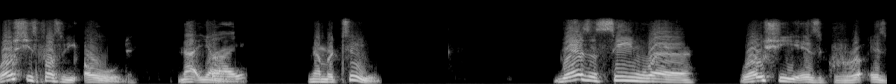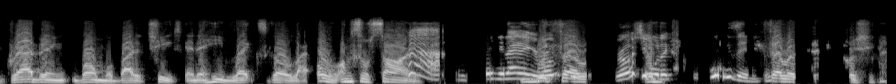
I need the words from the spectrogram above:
Roshi's supposed to be old, not young. Right. Number two, there's a scene where Roshi is gr- is grabbing Bulma by the cheeks, and then he lets go, like, "Oh, I'm so sorry." Ah, nigga, that ain't Roshi. fella, Roshi would have squeezing. fella, Roshi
